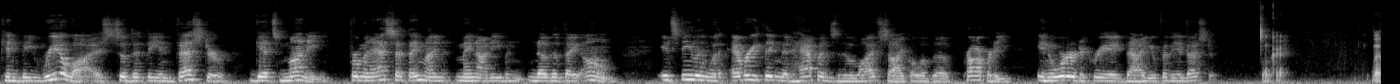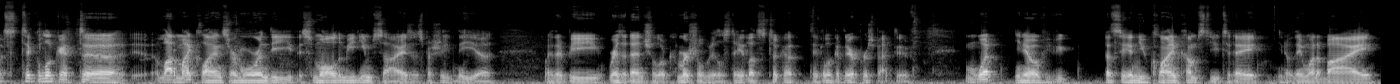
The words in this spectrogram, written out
can be realized so that the investor gets money from an asset they may, may not even know that they own. It's dealing with everything that happens in the life cycle of the property in order to create value for the investor. Okay. Let's take a look at uh, a lot of my clients are more in the, the small to medium size, especially in the uh, whether it be residential or commercial real estate. Let's take a, take a look at their perspective. What you know, if you let's say a new client comes to you today, you know they want to buy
